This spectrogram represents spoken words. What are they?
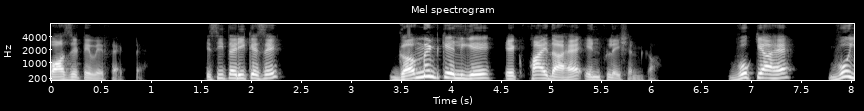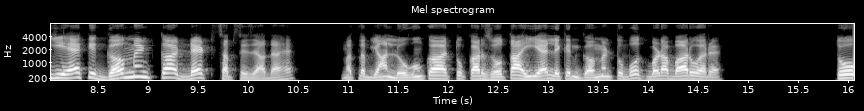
पॉजिटिव इफ़ेक्ट है। इसी तरीके से गवर्नमेंट के लिए एक फ़ायदा है इन्फ्लेशन का। वो क्या है? वो ये है कि गवर्नमेंट का डेट सबसे ज़्यादा है। मतलब यहाँ लोगों का तो कर्ज होता ही है, लेकिन गवर्नमेंट तो बहुत बड़ा बारोअर है। तो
